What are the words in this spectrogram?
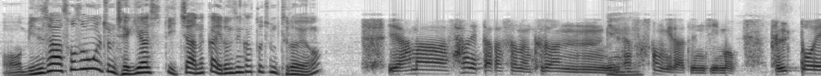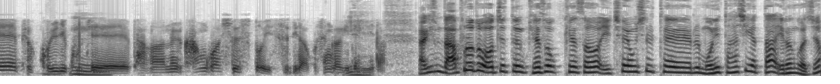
어, 민사 소송을 좀 제기할 수도 있지 않을까 이런 생각도 좀 들어요. 예, 아마 사안에 따라서는 그런 민사 소송이라든지 뭐 별도의 권리 구제 음. 방안을 강구하실 수도 있으리라고 생각이 예. 됩니다. 알겠습니다. 앞으로도 어쨌든 계속해서 이 채용 실태를 모니터 하시겠다 이런 거죠?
